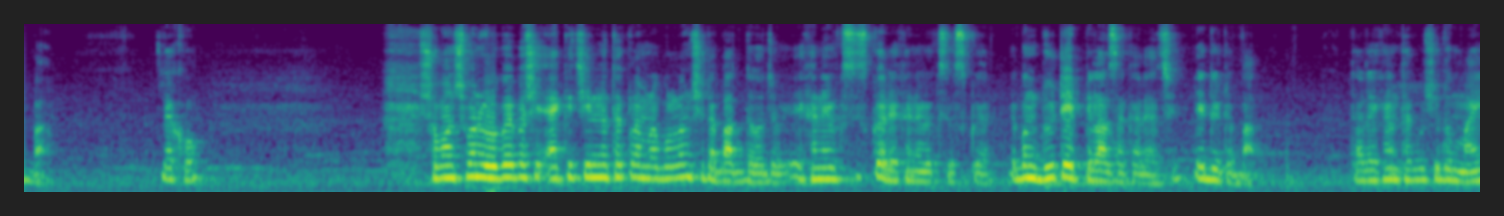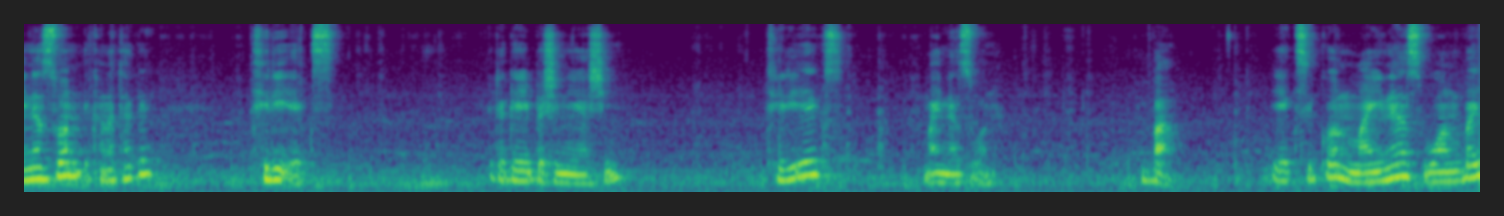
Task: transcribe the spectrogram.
বা দেখো, সমান সমানের উভয় পাশে একই চিহ্ন থাকলে আমরা বললাম সেটা বাদ দেওয়া যাবে। এখানে এক্স স্কোয়ার, এখানে এক্স স্কোয়ার। এবং দুইটাই প্লাস আকারে আছে। এই দুইটা বাদ। তাহলে এখানে থাকবে শুধু মাইনাস ওয়ান এখানে থাকে থ্রি এক্স। এটাকে এই পাশে নিয়ে আসি। থ্রি এক্স মাইনাস ওয়ান বা x equal minus one by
